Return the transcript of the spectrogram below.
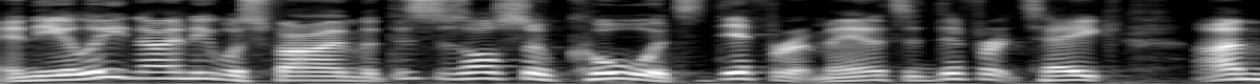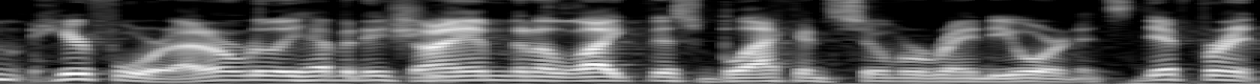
And the Elite 90 was fine, but this is also cool. It's different, man. It's a different take. I'm here for it. I don't really have an issue. I am gonna like this black and silver Randy Orton. It's different.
